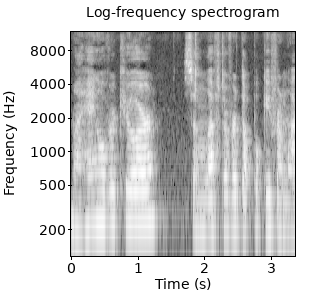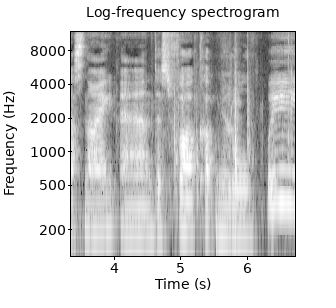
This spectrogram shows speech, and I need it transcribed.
My hangover cure, some leftover tteokbokki from last night, and this pho cup noodle. Whee!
